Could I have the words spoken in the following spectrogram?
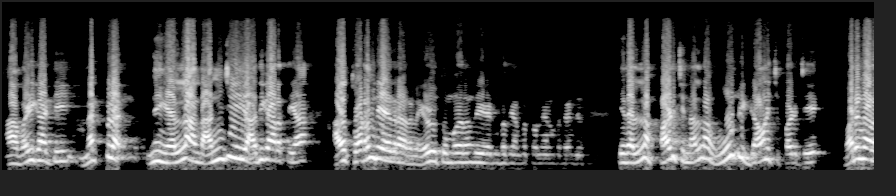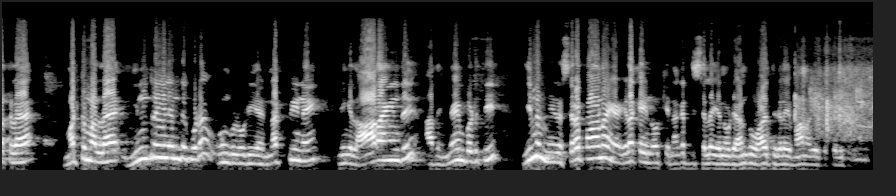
ஆஹ், வழிகாட்டி நட்புல நீங்க எல்லாம் அந்த அஞ்சு அதிகாரத்தையும் அதை தொடர்ந்து எழுதுறாருல்ல எழுபத்தி ஒன்பதுல இருந்து எண்பது எண்பத்தொன்னு எண்பத்தி ரெண்டு இதெல்லாம் படிச்சு நல்லா ஊன்றி கவனிச்சு படிச்சு வருங்காலத்துல மட்டுமல்ல இன்றையிலிருந்து கூட உங்களுடைய நட்பினை நீங்கள் ஆராய்ந்து அதை மேம்படுத்தி இன்னும் மிக சிறப்பான இலக்கை நோக்கி நகர்த்தி செல்ல என்னுடைய அன்பு வாழ்த்துக்களை மாணவர்களுக்கு தெரிவிக்கிறேன்.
